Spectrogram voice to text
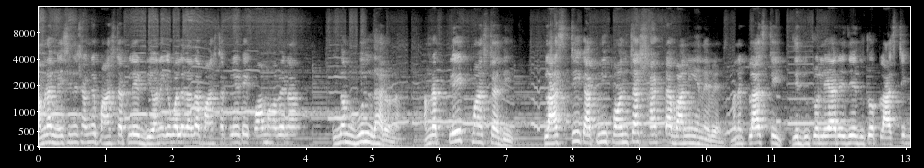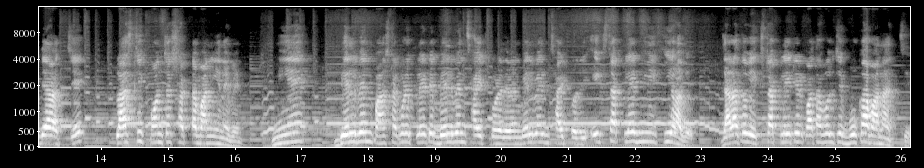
আমরা মেশিনের সঙ্গে পাঁচটা প্লেট দিই। অনেকে বলে, দাদা, পাঁচটা প্লেটে কম হবে না। একদম ভুল ধারণা। আমরা প্লেট পাঁচটা দিই। প্লাস্টিক আপনি পঞ্চাশ, ষাটটা বানিয়ে নেবেন। মানে প্লাস্টিক যে দুটো লেয়ারে যে দুটো প্লাস্টিক দেওয়া হচ্ছে প্লাস্টিক পঞ্চাশ, ষাটটা বানিয়ে নেবেন। নিয়ে বেলবেন, পাঁচটা করে প্লেটে বেলবেন সাইড করে দেবেন, বেলবেন সাইড করে দেবেন। এক্সট্রা প্লেট নিয়ে কি হবে? যারা তো এক্সট্রা প্লেটের কথা বলছে, বোকা বানাচ্ছে।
